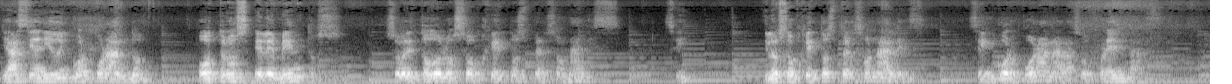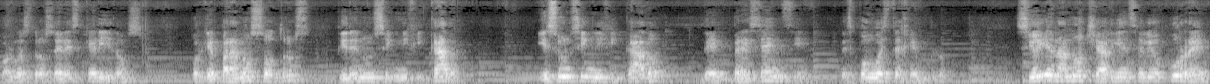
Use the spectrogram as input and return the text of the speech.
ya se han ido incorporando otros elementos, sobre todo los objetos personales. ¿sí? Y los objetos personales se incorporan a las ofrendas por nuestros seres queridos porque para nosotros tienen un significado. Y es un significado de presencia. Les pongo este ejemplo. Si hoy en la noche a alguien se le ocurre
